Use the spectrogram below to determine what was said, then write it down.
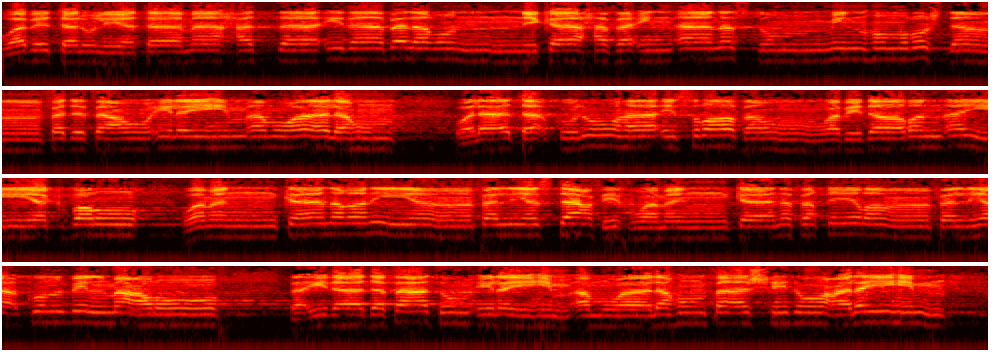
وابتلوا اليتامى حتى إذا بلغوا النكاح فإن آنستم منهم رشدا فادفعوا إليهم أموالهم ولا تأكلوها إسرافا وبدارا أن يكبروا ومن كان غنيا فليستعفف ومن كان فقيرا فليأكل بالمعروف فإذا دفعتم إليهم أموالهم فأشهدوا عليهم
